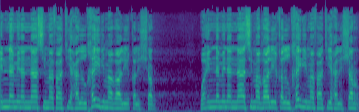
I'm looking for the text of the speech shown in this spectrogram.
إن من الناس مفاتيح للخير مغاليق للشر. وإن من الناس مغاليق للخير مفاتيح للشر.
